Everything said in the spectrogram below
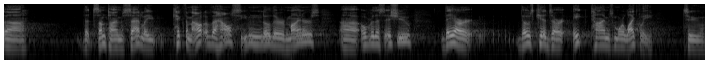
uh, that sometimes sadly kick them out of the house, even though they're minors, uh, over this issue, they are, those kids are eight times more likely to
